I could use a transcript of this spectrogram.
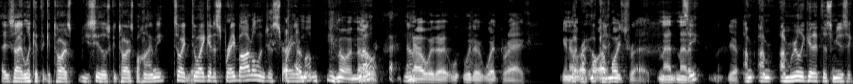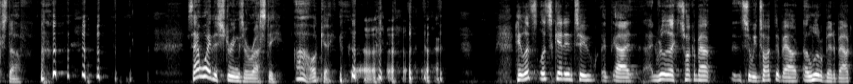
as I look at the guitars, you see those guitars behind me. So I, do I get a spray bottle and just spray them up? no, no, No? No? no, with a with a wet rag. You know, Right, a, a okay. moisturizer, not not See? a, yeah. I'm I'm I'm really good at this music stuff. Is that why the strings are rusty? Oh, okay. hey, let's let's get into. Uh, I'd really like to talk about. So we talked about a little bit about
